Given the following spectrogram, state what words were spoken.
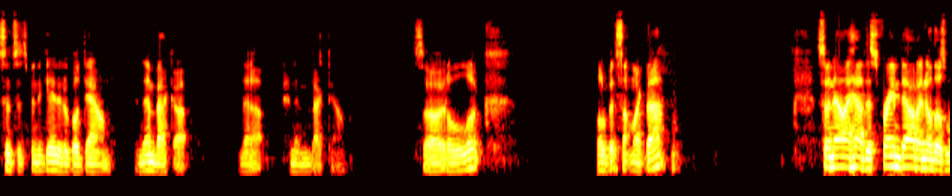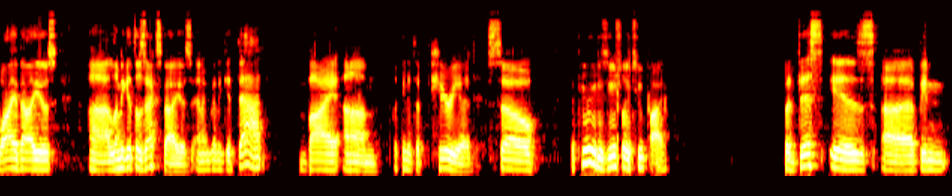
since it's been negated, it'll go down and then back up, and then up, and then back down. So it'll look a little bit something like that. So now I have this framed out. I know those y values. Uh, let me get those x values. And I'm going to get that by um, looking at the period. So the period is usually 2 pi. But this is uh, being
